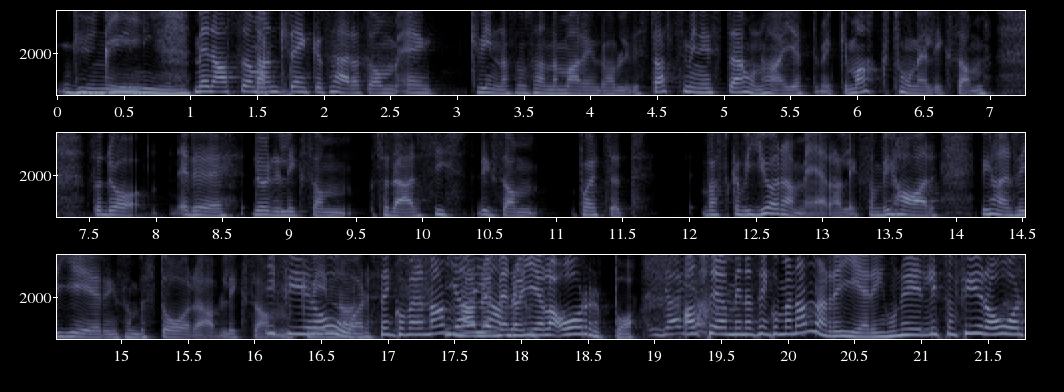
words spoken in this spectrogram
Gynin. Gynin. Men alltså om man tänker så här att om en kvinna som Sanna Marin då har blivit statsminister, hon har jättemycket makt, hon är liksom, så då är det, då är det liksom sådär sist, liksom på ett sätt vad ska vi göra mera? Liksom? Vi, har, vi har en regering som består av liksom, I fyra kvinnor. år. Sen kommer en annan Ja, ja, med men- Noela Orpo. Ja, ja. Alltså jag menar, sen kommer en annan regering. Hon är liksom fyra år,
